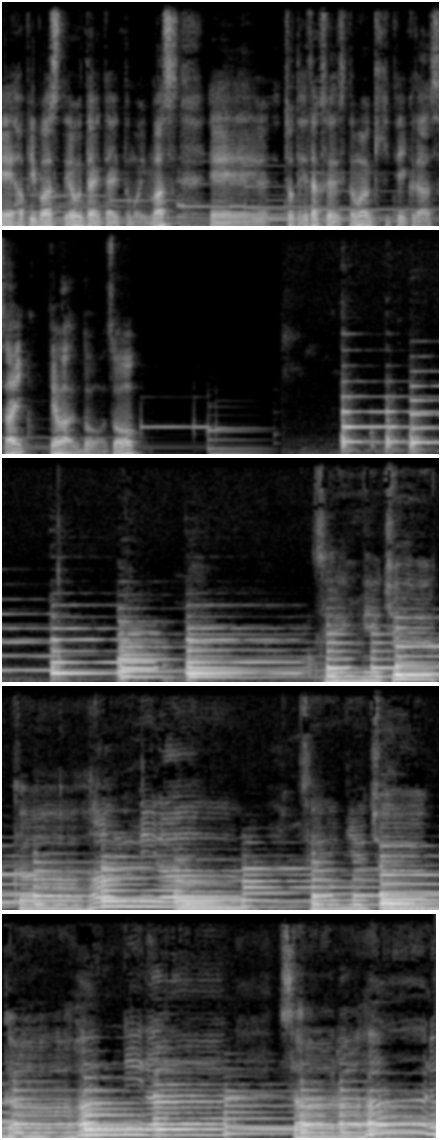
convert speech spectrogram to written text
えー、ハッピーバースデーを歌いたいと思います。えー、ちょっと下手くそですけども、聴いてください。では、どうぞ。생일축하합니다 생일 축하합니다 사랑하는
